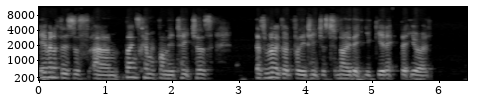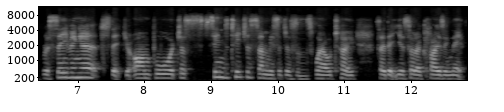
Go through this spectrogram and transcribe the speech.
even if there's just um, things coming from their teachers, it's really good for their teachers to know that you get it, that you're receiving it, that you're on board. Just send the teachers some messages as well too, so that you're sort of closing that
